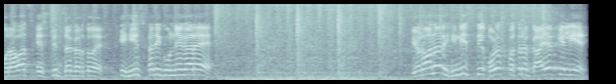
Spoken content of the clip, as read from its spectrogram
पुरावाच हे सिद्ध करतोय की हीच खरी गुन्हेगार आहे. युअर ऑनर हिनीच ती ओळखपत्र गायब केली आहेत.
